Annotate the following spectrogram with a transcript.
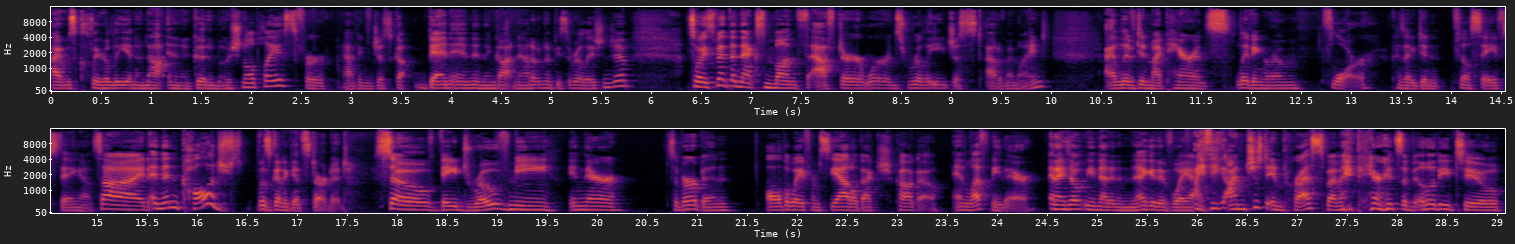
I was clearly in a not in a good emotional place for having just got been in and then gotten out of an abusive relationship. So I spent the next month afterwards really just out of my mind. I lived in my parents' living room floor because I didn't feel safe staying outside. And then college was going to get started. So they drove me in their suburban all the way from Seattle back to Chicago and left me there. And I don't mean that in a negative way. I think I'm just impressed by my parents' ability to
